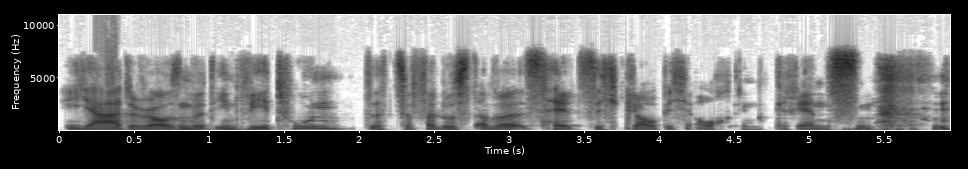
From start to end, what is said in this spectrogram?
ja, The Rosen wird ihnen wehtun, das zur Verlust, aber es hält sich, glaube ich, auch in Grenzen.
